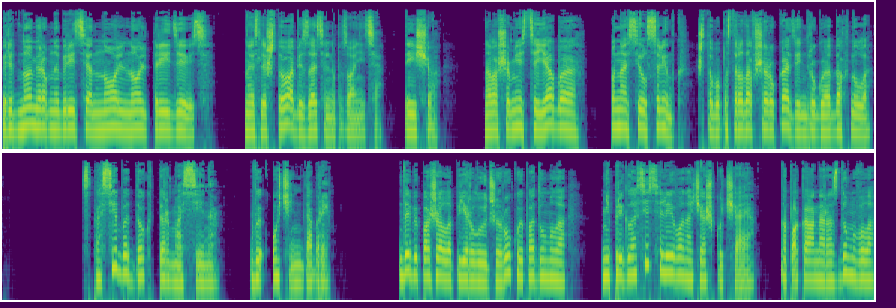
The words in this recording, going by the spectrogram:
Перед номером наберите 0039. Но если что, обязательно позвоните. И еще, на вашем месте я бы поносил слинг, чтобы пострадавшая рука день-другой отдохнула». «Спасибо, доктор Массина», вы очень добры». Дебби пожала Пьеру Луиджи руку и подумала, не пригласить ли его на чашку чая. Но пока она раздумывала,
